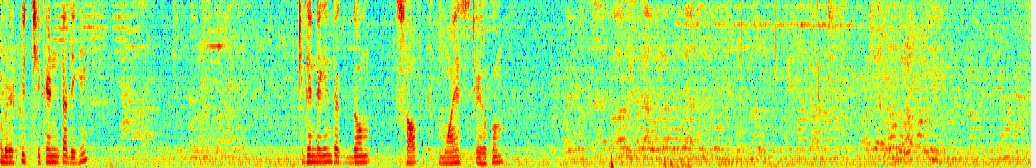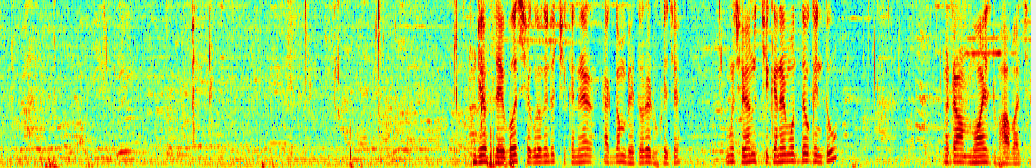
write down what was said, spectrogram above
এবার একটু চিকেনটা দেখি। চিকেনটা কিন্তু একদম সফট, ময়েস্ট এরকম। যে ফ্লেভার্স সেগুলো কিন্তু চিকেনের একদম ভেতরে ঢুকেছে। এবং সেজন্য চিকেনের মধ্যেও কিন্তু একটা ময়েস্ট ভাব আছে।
